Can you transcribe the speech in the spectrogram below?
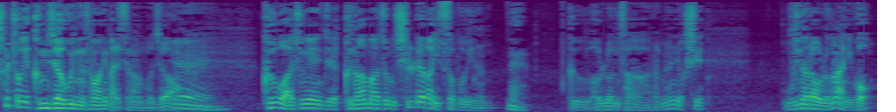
철저하게 금지하고 있는 상황이 발생한 거죠. 예. 그 와중에 이제 그나마 좀 신뢰가 있어 보이는 네. 그 언론사라면 역시 우리나라 언론은 아니고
